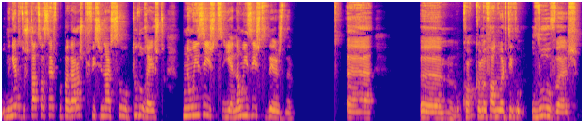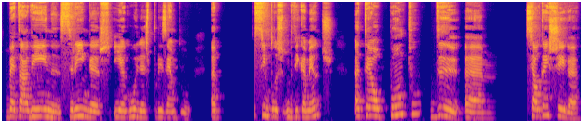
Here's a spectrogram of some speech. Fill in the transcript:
o dinheiro do Estado só serve para pagar aos profissionais de saúde, tudo o resto não existe, e é não existe desde uh, um, como eu falo no artigo, luvas, betadine, seringas e agulhas, por exemplo, simples medicamentos, até ao ponto de um, se alguém chega,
